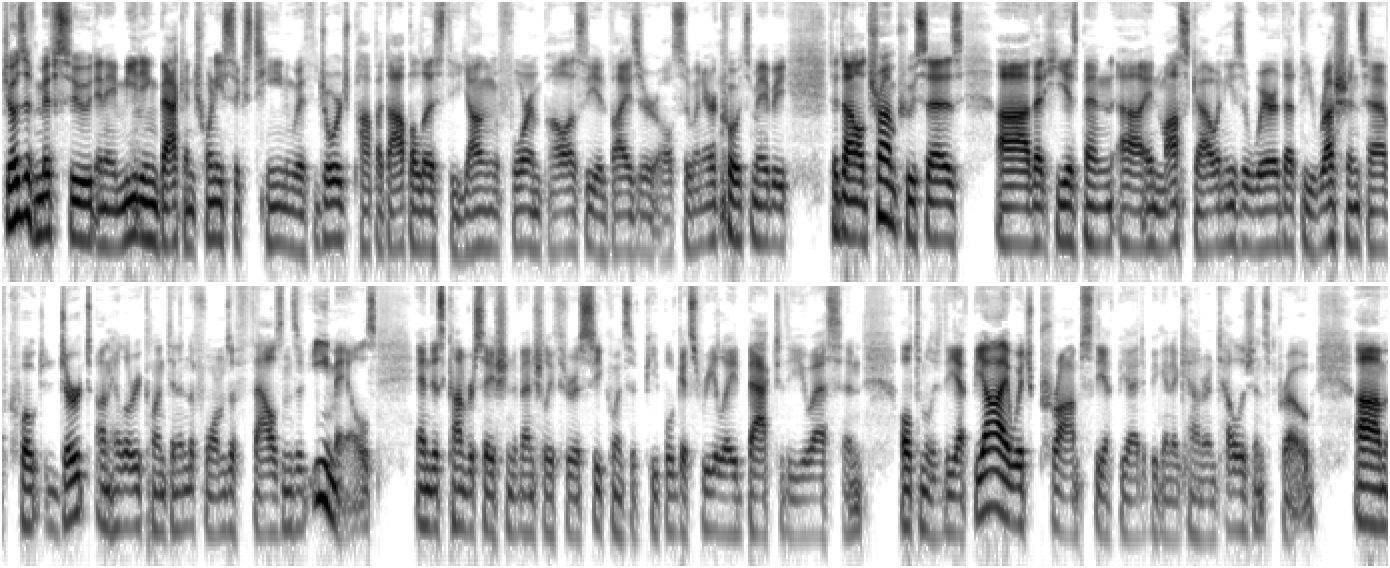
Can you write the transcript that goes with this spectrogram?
Joseph Mifsud in a meeting back in 2016 with George Papadopoulos, the young foreign policy advisor, also in air quotes maybe, to Donald Trump, who says uh, that he has been uh, in Moscow and he's aware that the Russians have, quote, dirt on Hillary Clinton in the forms of thousands of emails. And this conversation eventually, through a sequence of people, gets relayed back to the U.S. and ultimately to the FBI, which prompts the FBI to begin a counterintelligence probe. Um,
